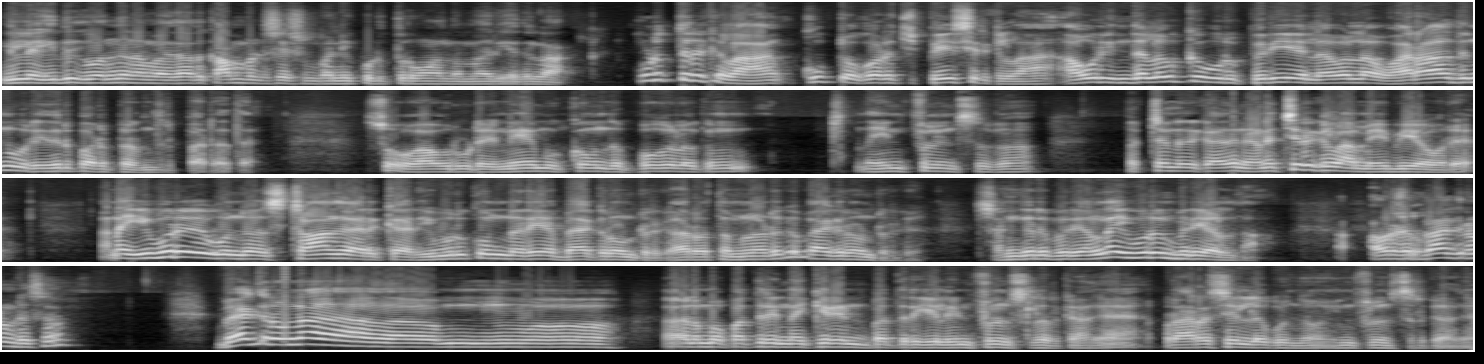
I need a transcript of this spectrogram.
இல்லை இதுக்கு வந்து நம்ம ஏதாவது காம்பன்சேஷன் பண்ணி கொடுத்துருவோம் அந்த மாதிரி இதெல்லாம்? கொடுத்துருக்கலாம் கூப்பிட்டு உட்காரச்சு பேசியிருக்கலாம். அவர் இந்த அளவுக்கு ஒரு பெரிய லெவலில் வராதுன்னு ஒரு எதிர்பார்ப்பு இருந்திருப்பார் அதை. ஸோ அவருடைய நேமுக்கும் இந்த புகழுக்கும் இந்த இன்ஃப்ளூயன்ஸுக்கும் பிரச்சனை இருக்காதுன்னு நினச்சிருக்கலாம் மேபி அவர். ஆனால் இவர் கொஞ்சம் ஸ்ட்ராங்காக இருக்கார். இவருக்கும் நிறைய பேக்ரவுண்ட் இருக்குது அறுபது தமிழ்நாடுக்கு பேக்ரவுண்ட் இருக்குது சங்கர் பெரியாள்னா இவரும் பெரியாள் தான் அவரோட பேக்ரவுண்டு சார் பேக்ரவுண்ட்னா நம்ம பத்திரிகை நக்கீரன் பத்திரிகையில் இன்ஃப்ளூயன்ஸில் இருக்காங்க. அப்புறம் அரசியலில் கொஞ்சம் இன்ஃப்ளூன்ஸ் இருக்காங்க.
